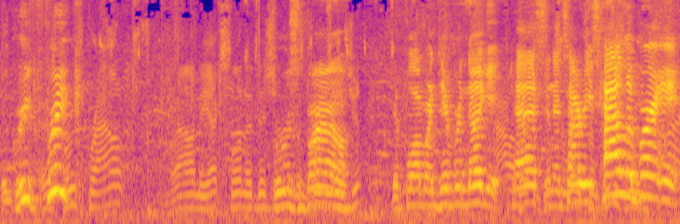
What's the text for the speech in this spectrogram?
The Greek Freak. Brown, the excellent addition Bruce Brown, the former Denver Nugget, passing to Tyrese Halliburton.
